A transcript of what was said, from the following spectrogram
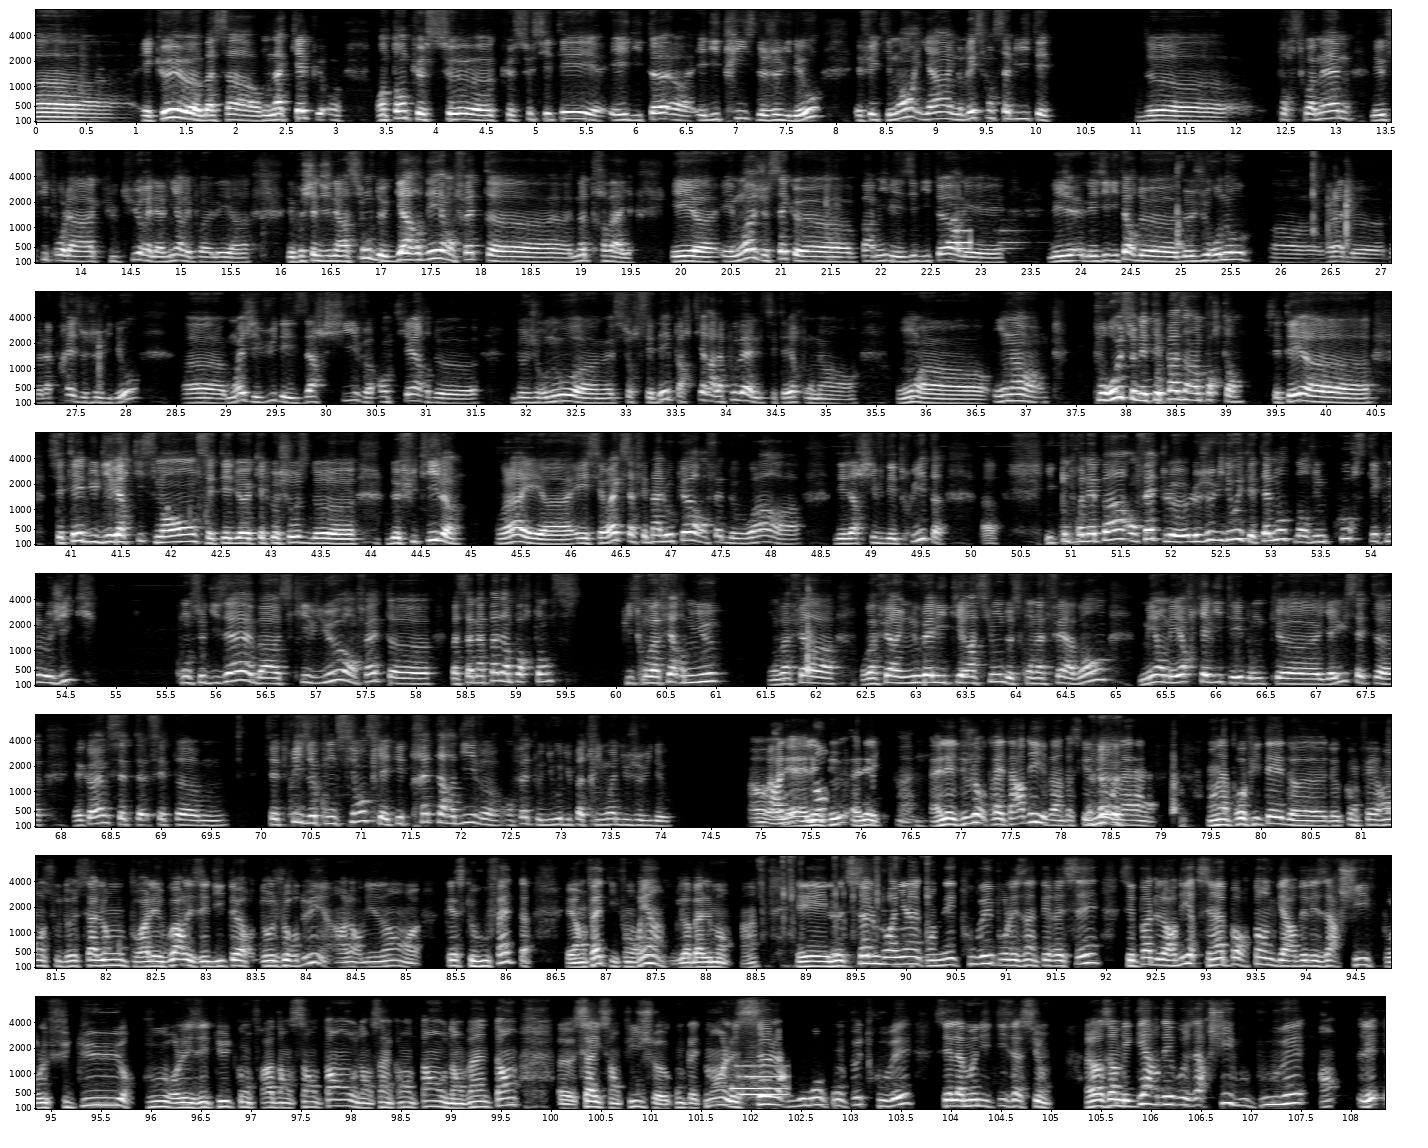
euh, et que euh, bah, ça, on a quelques en tant que, que société et éditeur, éditrice de jeux vidéo, effectivement, il y a une responsabilité de, euh, pour soi-même, mais aussi pour la culture et l'avenir, les, euh, les, prochaines générations, de garder en fait euh, notre travail. Et, et, moi, je sais que parmi les éditeurs, les, les éditeurs de, journaux, voilà, de, de, la presse de jeux vidéo, moi, j'ai vu des archives entières de, de journaux sur CD partir à la poubelle. C'est-à-dire qu'on a, on, on a pour eux, ce n'était pas important. C'était euh, du divertissement, c'était quelque chose de, futile. Voilà, et, euh, et c'est vrai que ça fait mal au cœur en fait de voir euh, des archives détruites. Euh, ils ne comprenaient pas. En fait, le, le, jeu vidéo était tellement dans une course technologique qu'on se disait, bah, ce qui est vieux, en fait, bah, ça n'a pas d'importance puisqu'on va faire mieux. On va, faire, on va faire une nouvelle itération de ce qu'on a fait avant, mais en meilleure qualité. Donc, euh, il y a eu cette, euh, il y a quand même cette, cette, euh, cette, prise de conscience qui a été très tardive, en fait, au niveau du patrimoine du jeu vidéo. Oh, elle, est, elle, est, elle, est, toujours très tardive, hein, parce que nous, on a, on a profité de, de, conférences ou de salons pour aller voir les éditeurs d'aujourd'hui hein, en leur disant qu'est-ce que vous faites? Et en fait, ils font rien globalement. Hein. Et le seul moyen qu'on ait trouvé pour les intéresser, c'est pas de leur dire c'est important de garder les archives pour le futur, pour les études qu'on fera dans 100 ans ou dans 50 ans ou dans 20 ans. Euh, ça, ils s'en fichent euh, complètement. Le seul argument qu'on peut trouver, c'est la monétisation. Alors, mais gardez vos archives, vous pouvez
